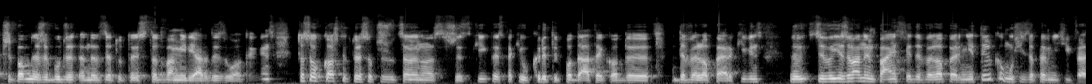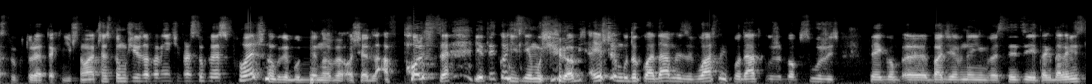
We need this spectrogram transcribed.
Przypomnę, że budżet NFZ-u to jest 102 miliardy złotych, więc to są koszty, które są przerzucone na nas wszystkich, to jest taki ukryty podatek od deweloperki, więc w cywilizowanym państwie deweloper nie tylko musi zapewnić infrastrukturę techniczną, ale często musi zapewnić infrastrukturę społeczną, gdy buduje nowe osiedla, a w Polsce nie tylko nic nie musi robić, a jeszcze mu dokładamy z własnych podatków, żeby obsłużyć te jego badziewne inwestycje i tak dalej, więc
